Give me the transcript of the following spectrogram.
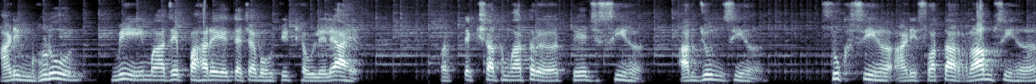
आणि म्हणून मी माझे पहारे त्याच्या भोवती ठेवलेले आहेत. प्रत्यक्षात मात्र तेज सिंह अर्जुन सिंह सुखसिंह आणि स्वतः रामसिंह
